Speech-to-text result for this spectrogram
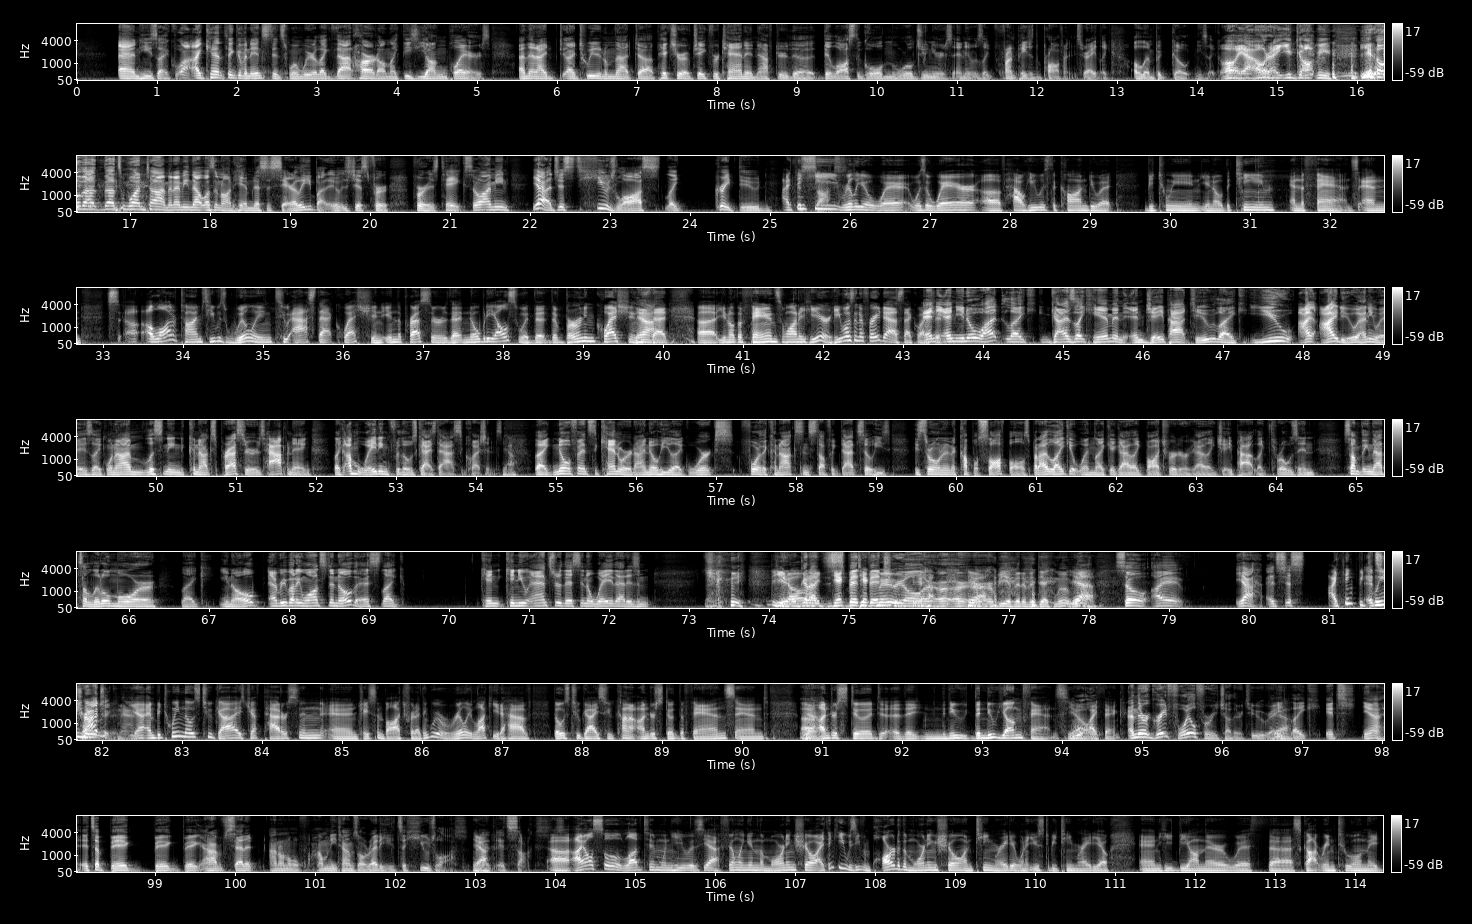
And he's like, well, I can't think of an instance when we were like that hard on like these young players. And then I, I tweeted him that uh, picture of Jake Virtanen after the they lost the gold in the World Juniors, and it was like front page of the province, right? Like Olympic goat. And he's like, oh yeah, all right, you got me. you know that that's one time, and I mean that wasn't on him necessarily, but it was just for for his take. So I mean, yeah, just huge loss. Like great dude. I think he really aware was aware of how he was the conduit between you know the team and the fans, and a lot of times he was willing to ask that question in the presser that nobody else would. The the burning questions Yeah. that uh, you know the fans want to hear. He wasn't afraid to ask that question. And and you know what? Like guys like him and and J Pat too. Like you, I I do anyways. Like when I'm listening to Canucks pressers happening, like I'm waiting for those guys to ask the questions. Yeah. Like no offense to Kenward, I know he like works for the Canucks and stuff like that, so he's he's throwing in a couple softballs. But I like it when like a guy like Botchford or a guy like J Pat like throws in something that's a little more like you know everybody wants to know this. Like can can you answer this in a way that isn't you, know, know, gonna like dick- spit dick vitriol Yeah. or, or, or, Yeah. or be a bit of a dick move? yeah. Yeah. So I, yeah, it's just I think between it's tragic, the- man. Yeah, and between those two guys, Jeff Paterson and Jason Botchford, I think we were really lucky to have those two guys who kind of understood the fans and uh, Yeah. understood uh, the new the new young fans. You know, Well, I think. and they're a great foil for each other too, right? Yeah. Like it's yeah, it's a big, big, big. and I've said it. I don't know how many times already. It's a huge loss. Yeah. it, it sucks. Uh, I also loved him when he was, yeah, filling in the morning show. I think he was even part of the morning show on Team Radio when it used to be Team Radio, and he'd be on there with uh, Scott Rintoul, and they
